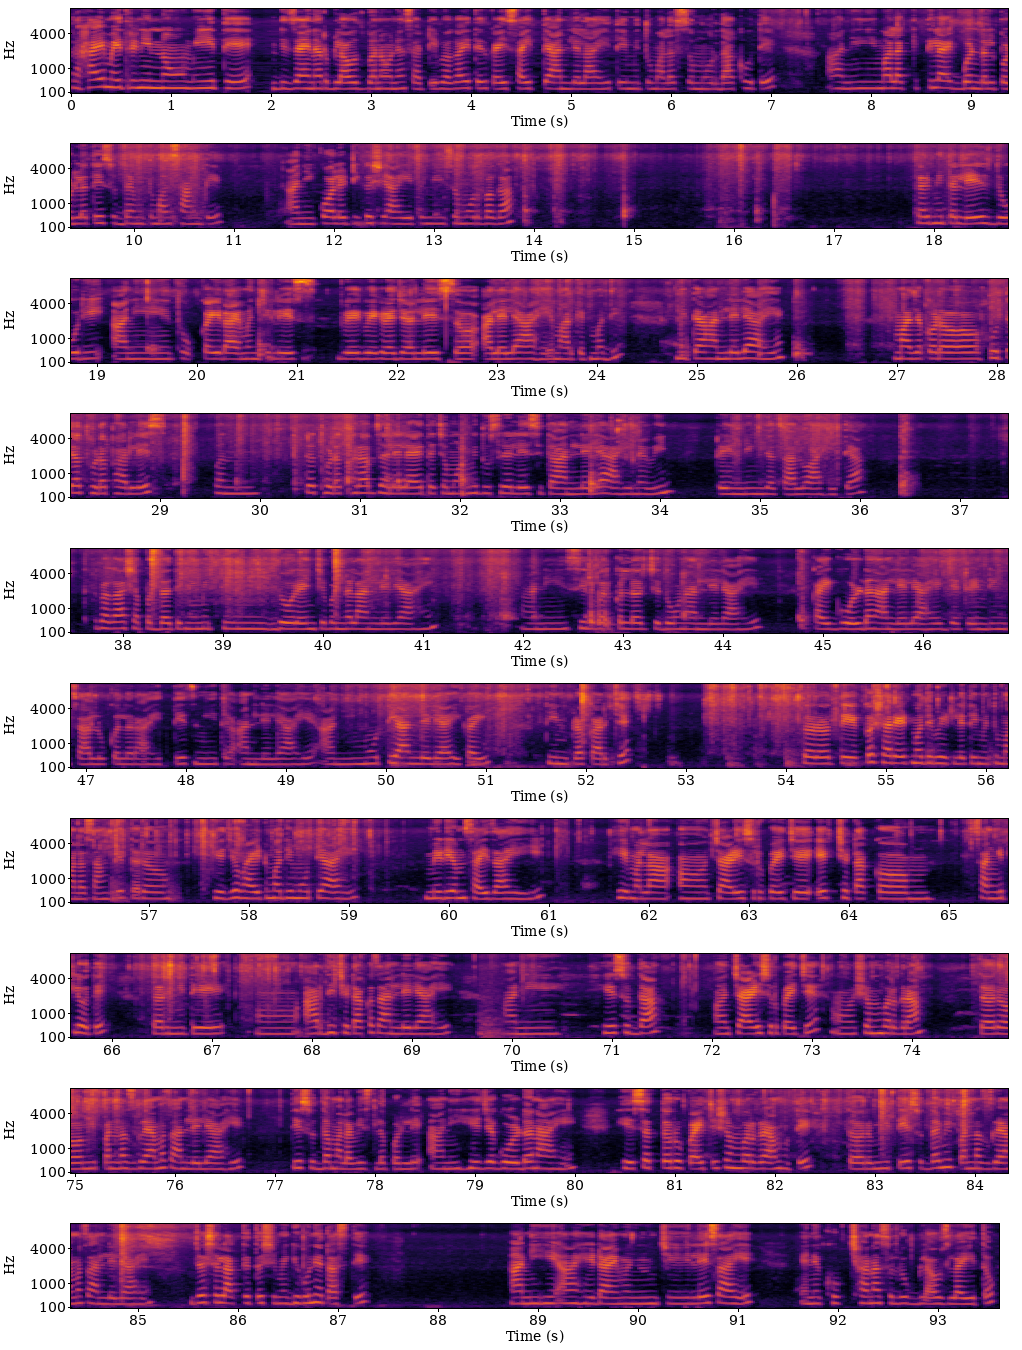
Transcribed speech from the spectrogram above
तर हाय मैत्रिणींनो मी इथे डिझायनर ब्लाऊज बनवण्यासाठी बघा इथे काही साहित्य आणलेलं आहे ते मी तुम्हाला समोर दाखवते. आणि मला कितीला एक बंडल पडलं ते सुद्धा मी तुम्हाला सांगते. आणि क्वालिटी कशी आहे तुम्ही समोर बघा. तर मी तर लेस दोरी आणि थो काही डायमंडची लेस वेगवेगळ्या ज्या लेस आलेल्या आहे मार्केटमध्ये मी त्या आणलेल्या आहे. माझ्याकडं होत्या थोडंफार लेस पण त्या थोड्या खराब झालेल्या आहे. त्याच्यामुळे मी दुसरे लेस इथं आणलेल्या आहे नवीन. ट्रेंडिंग ज्या चालू आहे त्या. तर बघा अशा पद्धतीने मी तीन दोऱ्यांचे बंडल आणलेले आहे. आणि सिल्वर कलरचे दोन आणलेले आहे. काही गोल्डन आणलेले आहे. जे ट्रेंडिंग चालू कलर आहेत तेच मी इथे आणलेले आहे. आणि मोती आणलेले आहे काही तीन प्रकारचे. तर ते कशा रेटमध्ये भेटले ते मी तुम्हाला सांगते. तर हे जे व्हाईटमध्ये मोती आहे मीडियम साईज आहे ही. हे मला चाळीस रुपयाचे एक छटाक सांगितले होते. तर मी ते अर्धी छटाकच आणलेले आहे. आणि हे सुद्धा चाळीस रुपयाचे शंभर ग्राम. तर मी पन्नास ग्रॅमच आणलेले आहे. ते सुद्धा मला वीसला पडले. आणि हे जे गोल्डन आहे हे सत्तर रुपयाचे शंभर ग्राम होते. तर मी ते सुद्धा मी पन्नास ग्रॅमच आणलेले आहे. जसे लागते तसे मी घेऊन येत असते. आणि ही आहे डायमंडची लेस आहे. याने खूप छान असं लुक ब्लाऊजला येतं.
